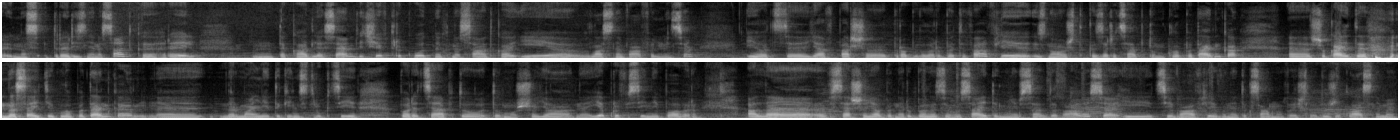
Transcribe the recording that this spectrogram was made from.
е, три різні насадки, гриль, така для сендвічів трикутних насадка і власне вафельниця. І от е, я вперше пробувала робити вафлі, знову ж таки за рецептом Клопотенка. Е, Шукайте на сайті Клопотенка е, нормальні такі інструкції по рецепту, тому що я не є професійний повар. Але все, що я би не робила з його сайту, мені все вдавалося. І ці вафлі вони так само вийшли дуже класними,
